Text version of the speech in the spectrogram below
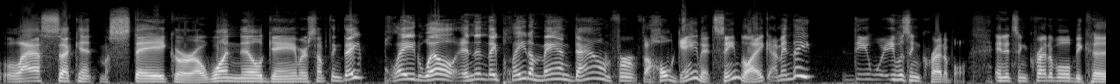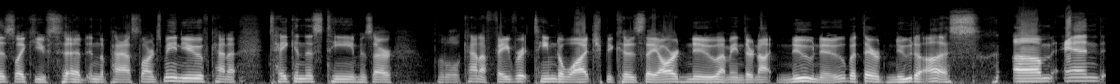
last second mistake or a 1 0 game or something. They played well, and then they played a man down for the whole game, it seemed like. I mean, they it, it was incredible. And it's incredible because, like you've said in the past, Lawrence, me and you have kind of taken this team as our little kind of favorite team to watch because they are new. I mean, they're not new, new, but they're new to us. Um, and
